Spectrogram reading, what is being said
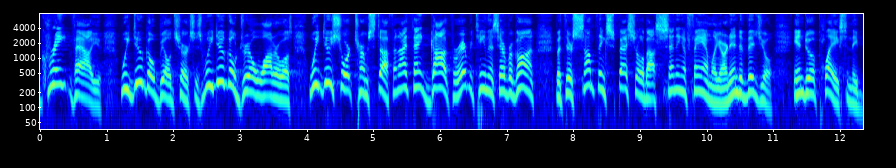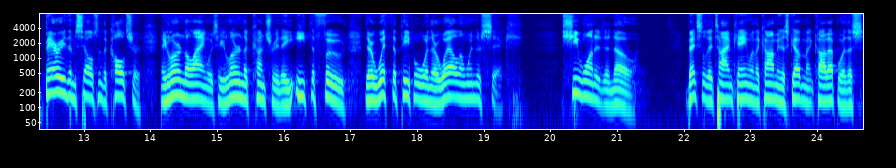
great value. We do go build churches. We do go drill water wells. We do short term stuff. And I thank God for every team that's ever gone. But there's something special about sending a family or an individual into a place and they bury themselves in the culture. They learn the language, they learn the country, they eat the food. They're with the people when they're well and when they're sick. She wanted to know. Eventually, the time came when the communist government caught up with us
